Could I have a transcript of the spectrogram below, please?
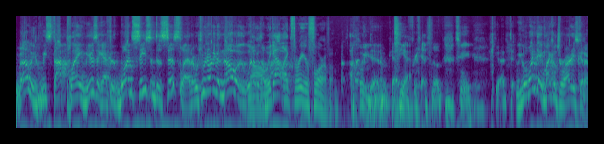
Well, we, we stopped playing music after one cease and desist letter, which we don't even know what it was. no, About. we got like three or four of them. Oh, we did. Okay. Yeah. I forget those. Well, one day Michael Girardi's going to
